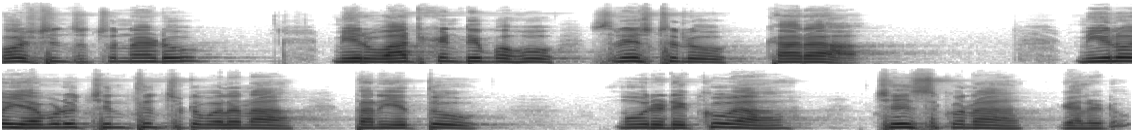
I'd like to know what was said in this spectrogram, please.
పోషించుచున్నాడు. మీరు వాటికంటే బహు శ్రేష్ఠులు కారా. మీలో ఎవడు చింతించుట వలన తన ఎత్తు మూరెడెక్కువ చేసుకునగలడు.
